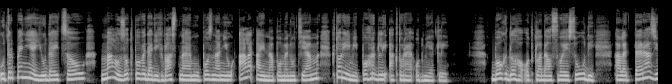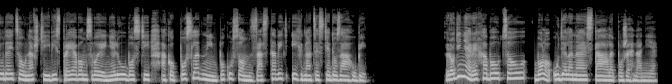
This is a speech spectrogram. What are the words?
Utrpenie judejcov malo zodpovedať ich vlastnému poznaniu, ale aj napomenutiam, ktorými pohrdli a ktoré odmietli. Boh dlho odkladal svoje súdy, ale teraz judejcov navštívi s prejavom svojej nelúbosti ako posledným pokusom zastaviť ich na ceste do záhuby. Rodine Rechabovcov bolo udelené stále požehnanie.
